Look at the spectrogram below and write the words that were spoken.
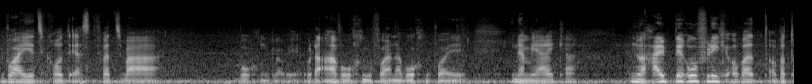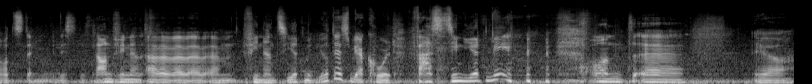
war jetzt gerade erst vor zwei Wochen, glaube ich, oder eine Woche, vor einer Woche war ich in Amerika. Nur halbberuflich, aber, aber trotzdem. Das, das Land finan äh, äh, äh, ähm, finanziert mich. Ja, das wäre cool. Fasziniert mich. Und äh, ja,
